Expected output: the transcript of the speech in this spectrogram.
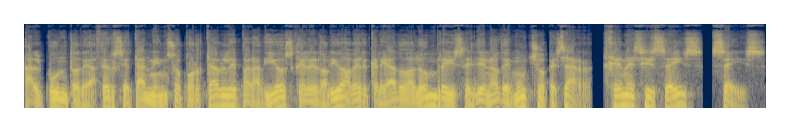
Al punto de hacerse tan insoportable para Dios que le dolió haber creado al hombre y se llenó de mucho pesar. Génesis 6, 6.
